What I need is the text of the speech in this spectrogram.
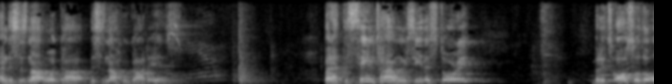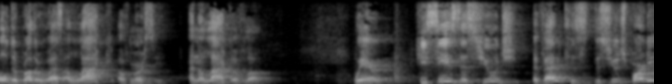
And this is not what God, this is not who God is. But at the same time, we see this story, but it's also the older brother who has a lack of mercy and a lack of love. Where he sees this huge event, his, this huge party,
